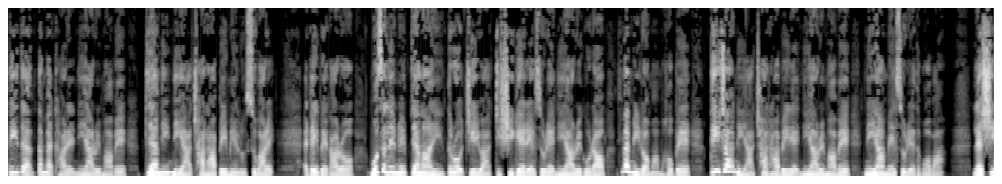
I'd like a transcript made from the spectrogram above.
သီးသန့်သတ်မှတ်ထားတဲ့ နေရာတွေမှာပဲ ပြန်ပြီး နေရာချထားပေးမယ်လို့ ဆိုပါတယ်။အဓိပ္ပါယ်ကတော့မူဆလင်တွေ ပြန်လာရင် သူတို့ကျေးရွာတည်ရှိခဲ့တယ်ဆိုတဲ့ နေရာတွေကိုတောင် မှတ်မိတော့မှာ မဟုတ်ပဲ သီးခြားနေရာချထားပေးတဲ့ နေရာတွေမှာပဲ နေရမယ်ဆိုတဲ့ သဘောပါ။ လက်ရှိ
